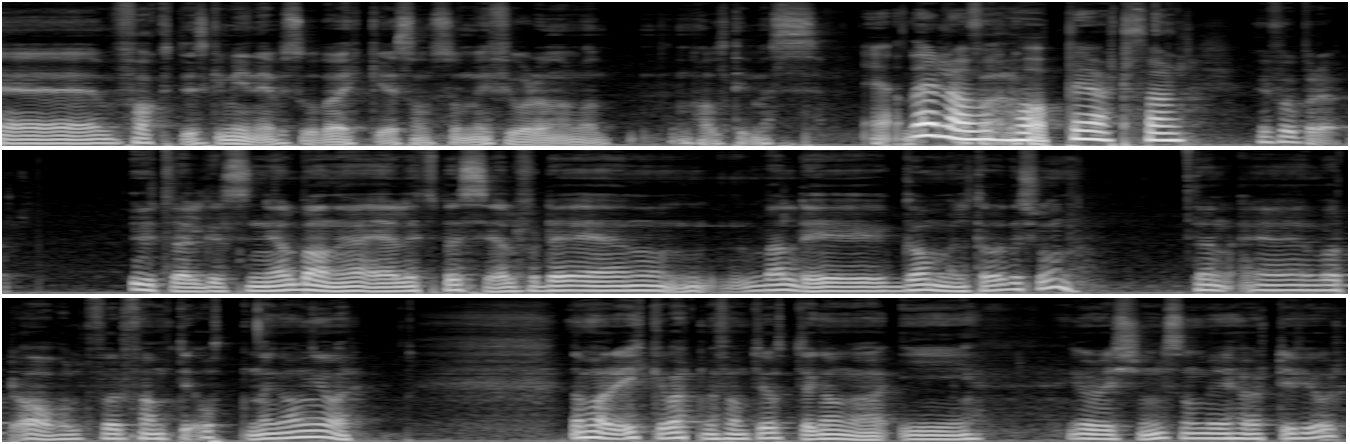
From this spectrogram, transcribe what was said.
eh, faktiske miniepisoder, ikke sånn som i fjor, da det var en halvtimes. Ja, det er lov å håpe, i hvert fall. Vi får prøve. Utvelgelsen i Albania er litt spesiell, for det er en veldig gammel tradisjon. Den ble avholdt for 58. gang i år. De har ikke vært med 58 ganger i Eurovision, som vi hørte i fjor.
